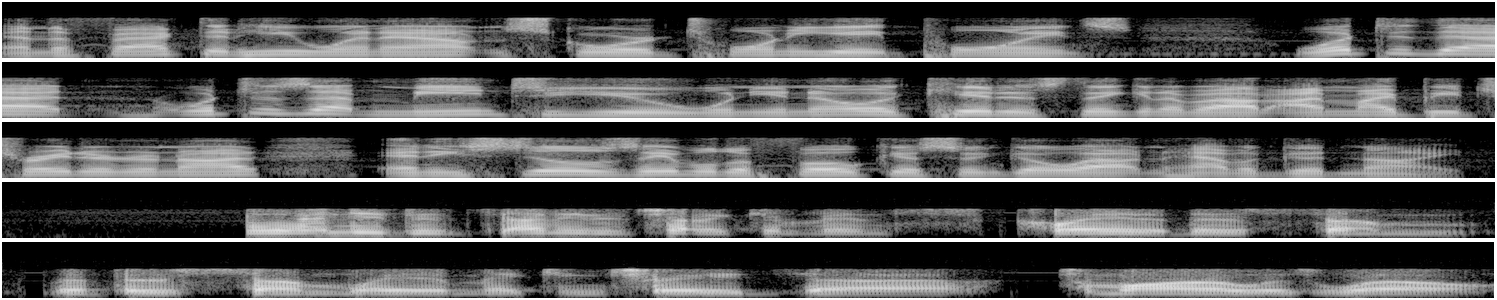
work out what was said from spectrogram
and the fact that he went out and scored 28 points – what did that what does that mean to you when you know a kid is thinking about I might be traded or not and he still is able to focus and go out and have a good night? I need to I need to try to convince Klay that there's some that there's some way of making trades uh, tomorrow as well.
